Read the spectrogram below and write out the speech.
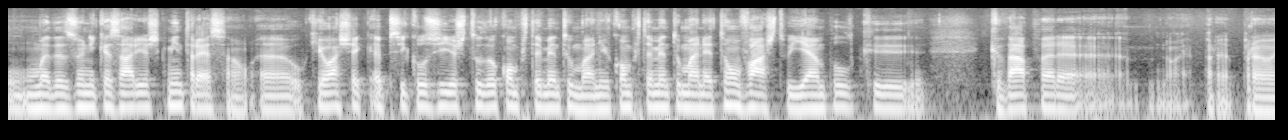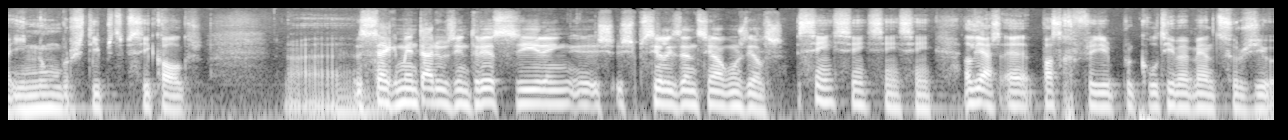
uma das únicas únicas áreas que me interessam. Uh, o que eu acho é que a psicologia estuda o comportamento humano e o comportamento humano é tão vasto e amplo que, que dá para, não é, para, para inúmeros tipos de psicólogos. É? Segmentar os interesses e irem eh, especializando-se em alguns deles. Sim, sim, sim, sim. Aliás, uh, posso referir porque ultimamente surgiu.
